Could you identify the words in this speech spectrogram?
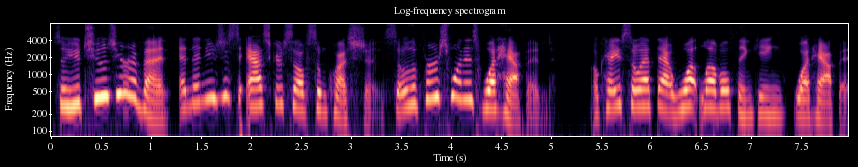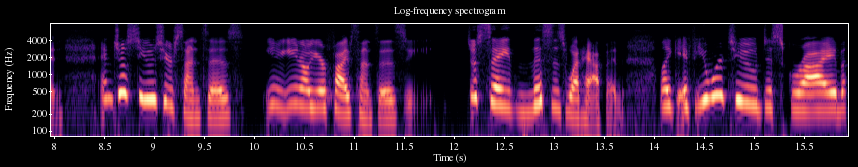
So you choose your event and then you just ask yourself some questions. So the first one is what happened? Okay, so at that what level thinking, what happened? And just use your senses, you, you know, your five senses just say this is what happened. Like if you were to describe,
